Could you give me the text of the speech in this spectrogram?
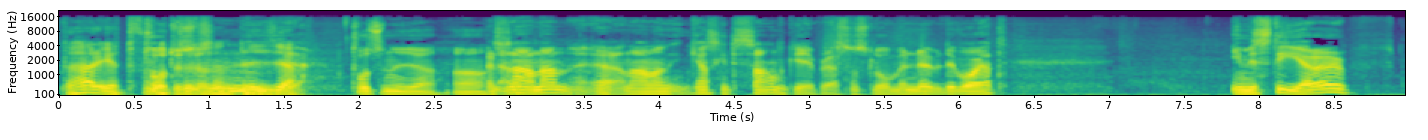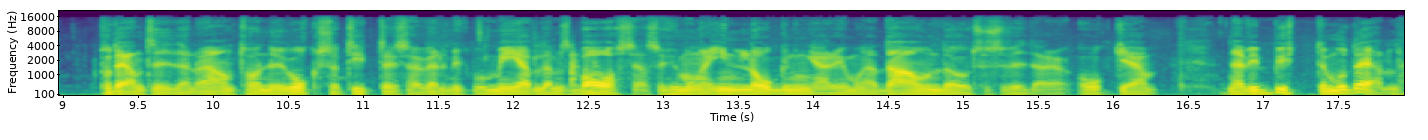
Det här är 2009. 2009, ja. Men en annan, en annan ganska intressant grej på det som slår mig nu det var ju att investerare på den tiden och jag antar nu också tittar så väldigt mycket på medlemsbaser. Alltså hur många inloggningar, hur många downloads och så vidare. Och eh, när vi bytte modell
